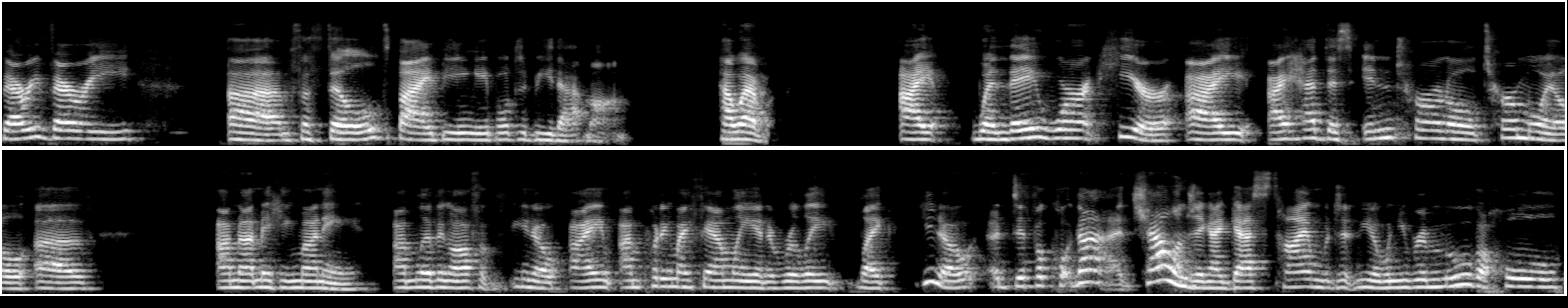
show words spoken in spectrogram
very very um, fulfilled by being able to be that mom. However, I when they weren't here, I I had this internal turmoil of I'm not making money. I'm living off of, you know, I'm I'm putting my family in a really like, you know, a difficult, not challenging, I guess, time, you know, when you remove a whole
